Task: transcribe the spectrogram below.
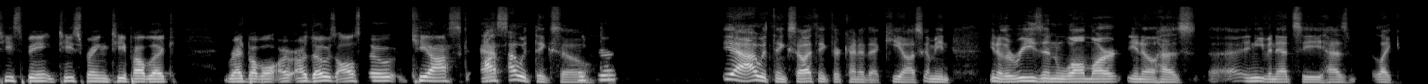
Teespring, Teespring, TeePublic, Redbubble. Are, are those also kiosk? I, I would think so. Yeah, I would think so. I think they're kind of that kiosk. I mean, you know, the reason Walmart, you know, has uh, and even Etsy has like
